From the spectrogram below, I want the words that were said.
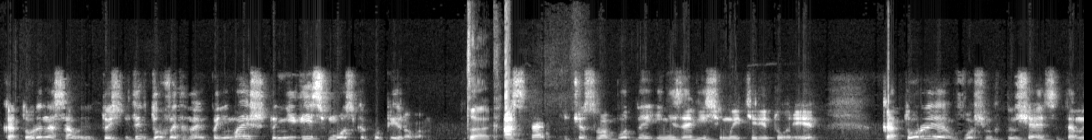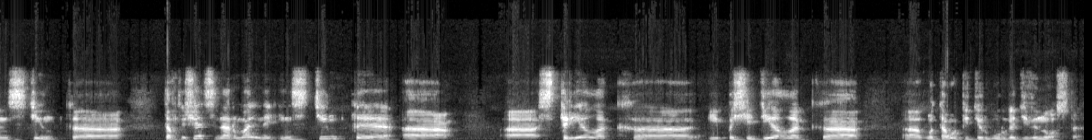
который на самом То есть ты вдруг в этот момент понимаешь, что не весь мозг оккупирован. Так. Оставить еще свободные и независимые территории, которые, в общем, включается там инстинкт, там включаются нормальные инстинкты стрелок и посиделок, Э, вот того Петербурга 90-х.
